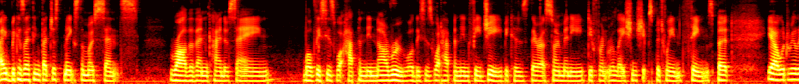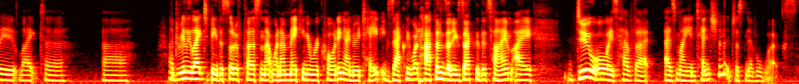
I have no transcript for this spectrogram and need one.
I, because I think that just makes the most sense, rather than kind of saying, well, this is what happened in Nauru or this is what happened in Fiji, because there are so many different relationships between things. But yeah, I would really like to. Uh, I'd really like to be the sort of person that when I'm making a recording, I notate exactly what happens at exactly the time. I do always have that as my intention, it just never works.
